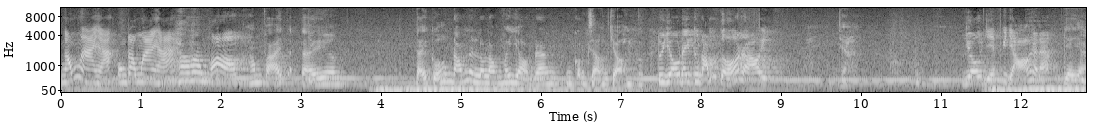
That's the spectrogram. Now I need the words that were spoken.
ngóng ai hả? Con trông ai hả? không không Có không? không phải tại- ờ, tại cửa không đóng nên lâu lâu phải dòm ra con, sợ con trộm. Tôi vô đây tôi đóng cửa rồi. Dạ. Vô dẹp cái vỏ ra đã. Dạ dạ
